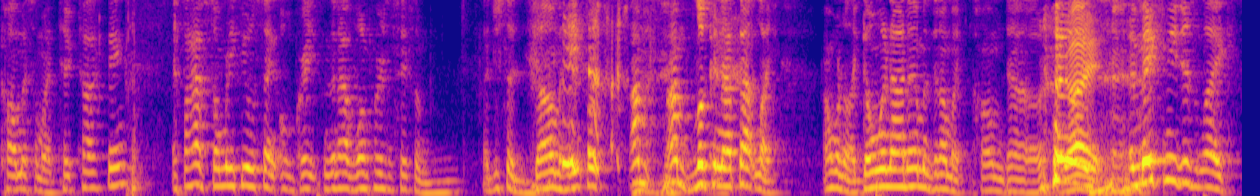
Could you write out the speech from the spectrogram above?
comments on my TikTok thing, if I have so many people saying, "Oh, great," and then I have one person say some, like, just a dumb, hateful, I'm I'm looking at that like I want to like go in at him, and then I'm like, calm down. Right. it makes me just like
